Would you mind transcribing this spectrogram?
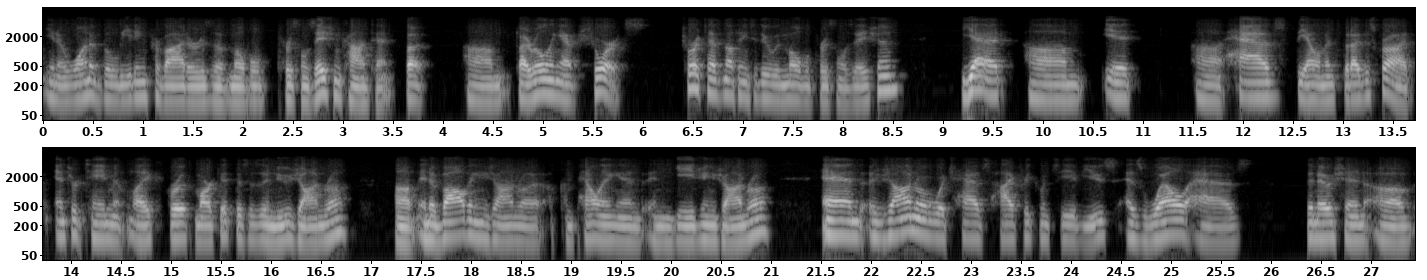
you know, one of the leading providers of mobile personalization content. But um, by rolling out Shorts, Shorts has nothing to do with mobile personalization, yet um, it uh, has the elements that I described. Entertainment-like growth market. This is a new genre, um, an evolving genre, a compelling and engaging genre, and a genre which has high frequency of use as well as the notion of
